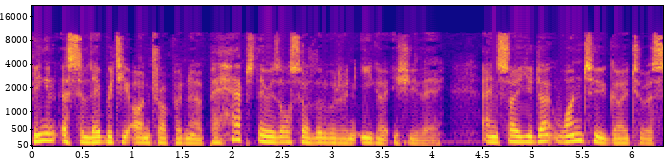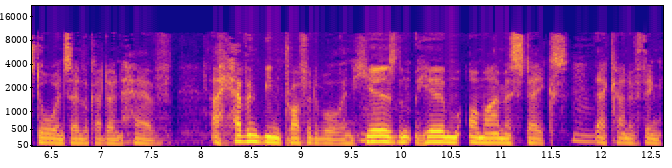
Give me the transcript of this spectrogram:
being a celebrity entrepreneur, perhaps there is also a little bit of an ego issue there. And so you don't want to go to a store and say, look, I don't have, I haven't been profitable and here's the, here are my mistakes, hmm. that kind of thing.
